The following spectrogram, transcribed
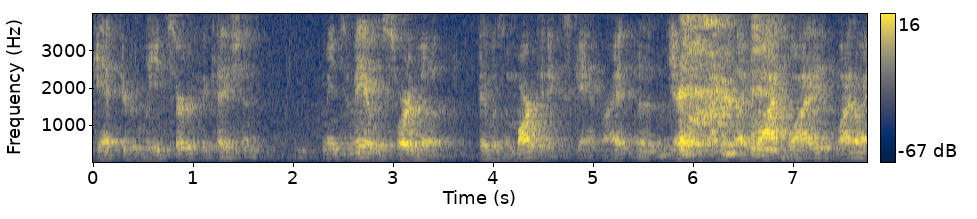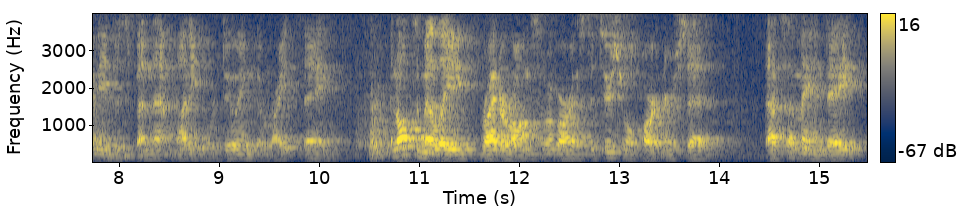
get your LEED certification, I mean, to me, it was sort of a, it was a marketing scam, right? Know, I was like, why, why, why do I need to spend that money? We're doing the right thing. And ultimately, right or wrong, some of our institutional partners said, that's a mandate,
